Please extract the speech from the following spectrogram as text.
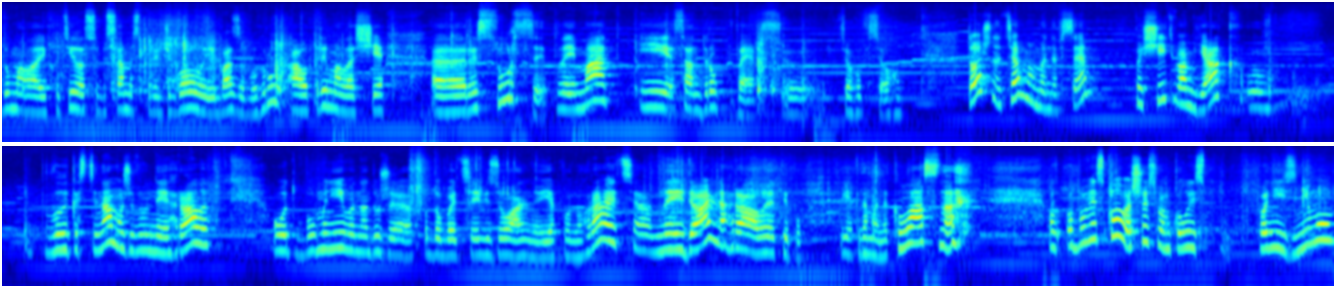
думала і хотіла собі саме Goal і базову гру, а отримала ще е, ресурси, плеймат і сандроп версію цього всього. Тож на цьому в мене все. Пишіть вам, як велика стіна, може ви в неї грали. От, бо мені вона дуже подобається візуально, як воно грається. Не ідеальна гра, але, типу, як на мене, класна. Обов'язково щось вам колись по ній зніму,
